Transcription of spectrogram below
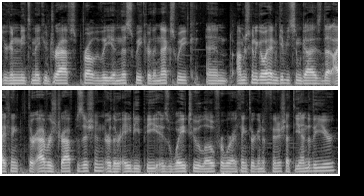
You're going to need to make your drafts probably in this week or the next week. And I'm just going to go ahead and give you some guys that I think their average draft position or their ADP is way too low for where I think they're going to finish at the end of the year.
